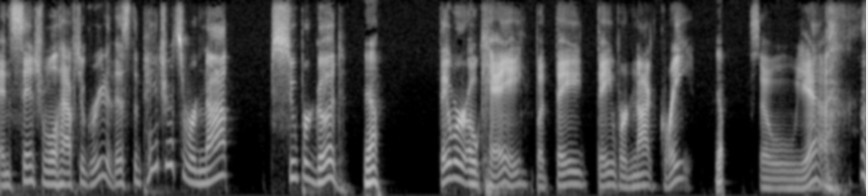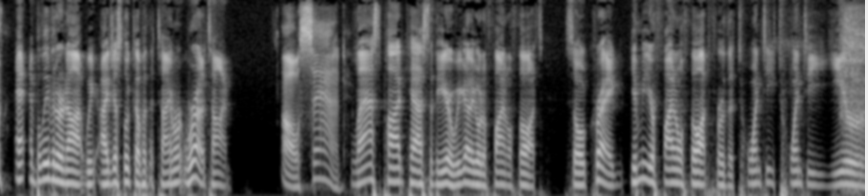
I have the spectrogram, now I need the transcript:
and Cinch will have to agree to this, the Patriots were not super good. Yeah. They were okay, but they they were not great. Yep. So yeah. And, and believe it or not, we I just looked up at the timer. We're out of time. oh, sad. Last podcast of the year. We got to go to final thoughts. So, Craig, give me your final thought for the 2020 year.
